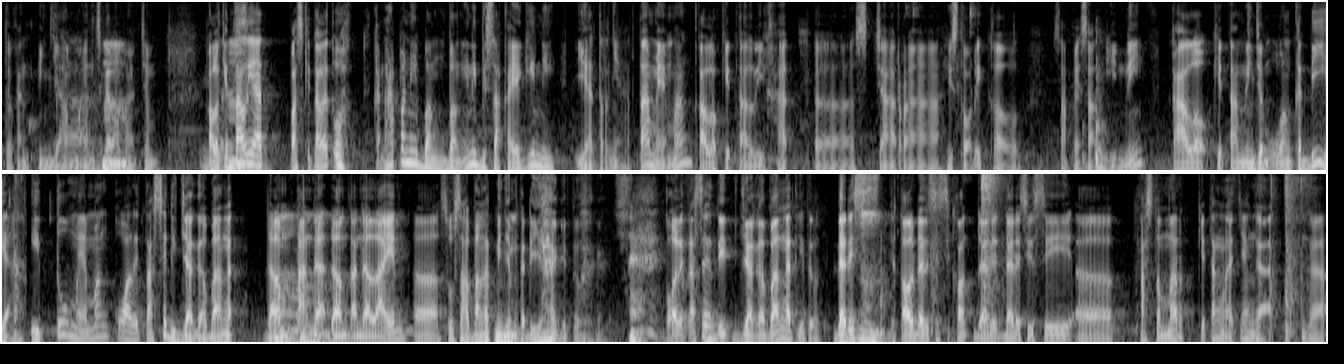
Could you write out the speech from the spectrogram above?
gitu kan, pinjaman segala macam. Kalau kita lihat pas kita lihat wah kenapa nih bank-bank ini bisa kayak gini? Ya ternyata memang kalau kita lihat eh, secara historical sampai saat ini kalau kita minjem uang ke dia itu memang kualitasnya dijaga banget dalam tanda dalam tanda lain eh, susah banget minjem ke dia gitu. Kualitasnya dijaga banget gitu. Dari s- kalau dari sisi dari dari sisi eh, customer kita ngelihatnya nggak nggak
